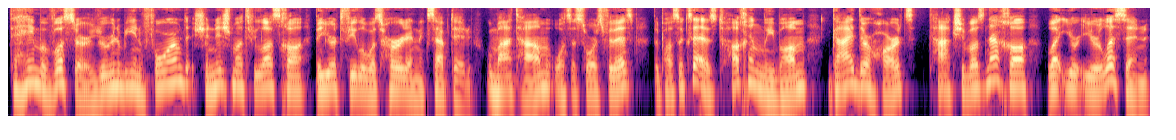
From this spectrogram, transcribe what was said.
tehei mavusser, you're going to be informed, shenishma tfilascha, that your tefillah was heard and accepted. Umatam, what's the source for this? The pasuk says, tachin libam, guide their hearts, tak necha, let your ear listen.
